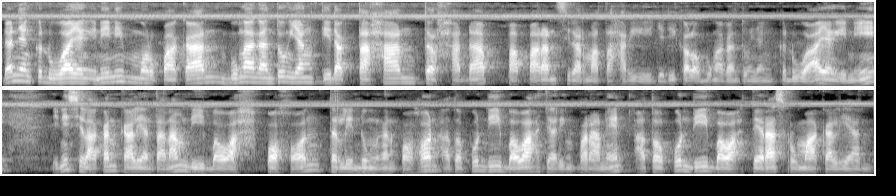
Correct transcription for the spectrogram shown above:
Dan yang kedua yang ini ini merupakan bunga gantung yang tidak tahan terhadap paparan sinar matahari. Jadi kalau bunga gantung yang kedua yang ini ini silakan kalian tanam di bawah pohon, terlindung dengan pohon ataupun di bawah jaring paranet ataupun di bawah teras rumah kalian.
